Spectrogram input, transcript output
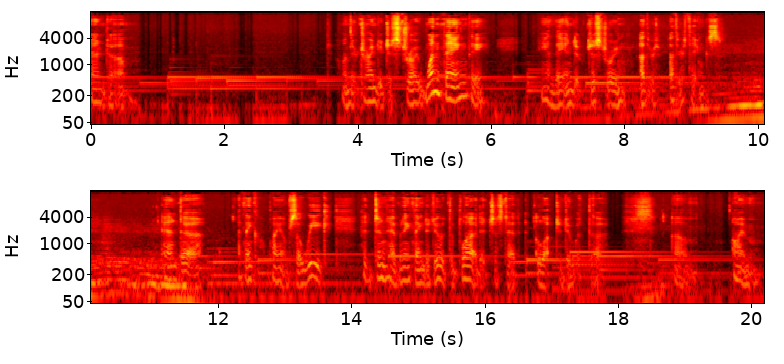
and um, when they're trying to destroy one thing, they and they end up destroying other other things. And uh, I think why I'm so weak it didn't have anything to do with the blood. It just had a lot to do with the um, I'm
